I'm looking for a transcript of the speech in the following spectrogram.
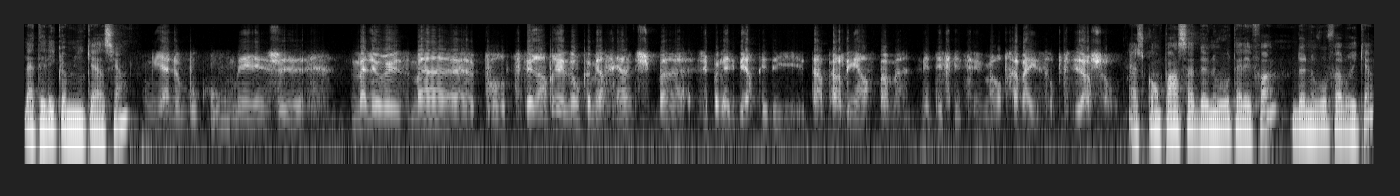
la télécommunication? Il y en a beaucoup, mais malheureusement, pour différentes raisons commerciales, je n'ai pas, la liberté d'en parler en ce moment. Mais définitivement, on travaille sur plusieurs choses. Est-ce qu'on pense à de nouveaux téléphones, de nouveaux fabricants?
